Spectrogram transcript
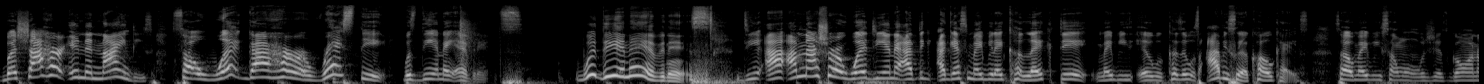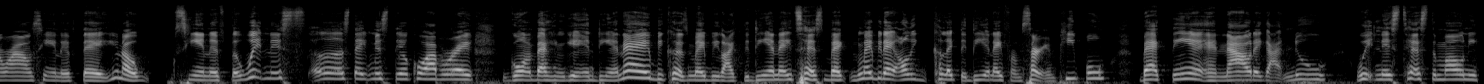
but shot her in the 90s. So what got her arrested was DNA evidence. What DNA evidence? D- I, I'm not sure what DNA. I think I guess maybe they collected. Maybe it was because it was obviously a cold case. So maybe someone was just going around seeing if they, you know, seeing if the witness uh, statements still cooperate. Going back and getting DNA because maybe like the DNA test back. Maybe they only collected DNA from certain people back then, and now they got new witness testimony.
